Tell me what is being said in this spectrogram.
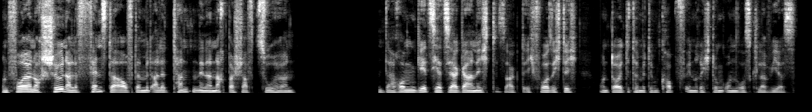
Und vorher noch schön alle Fenster auf, damit alle Tanten in der Nachbarschaft zuhören. Darum geht's jetzt ja gar nicht, sagte ich vorsichtig und deutete mit dem Kopf in Richtung unseres Klaviers.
